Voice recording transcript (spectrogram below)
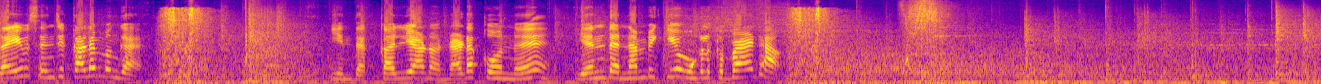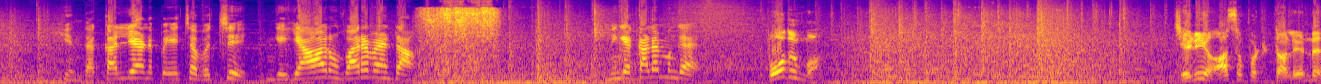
தயவு செஞ்சு கிளம்புங்க. இந்த கல்யாணம் நடக்கும்னு எந்த நம்பிக்கையும் உங்களுக்கு வேண்டாம். இந்த கல்யாண பேச்ச வச்சு இங்க யாரும் வர வேண்டாம். நீங்க கிளம்புங்க. போதுமா ஜெனி ஆசைப்பட்டுட்டாளேன்னு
